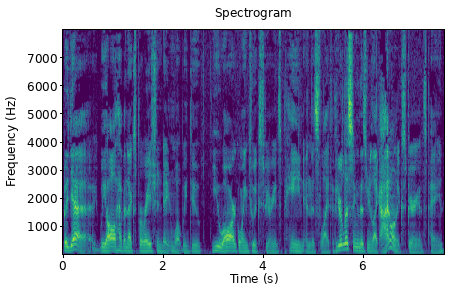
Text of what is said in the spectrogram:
but yeah, we all have an expiration date in what we do. You are going to experience pain in this life. If you're listening to this and you're like, I don't experience pain,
